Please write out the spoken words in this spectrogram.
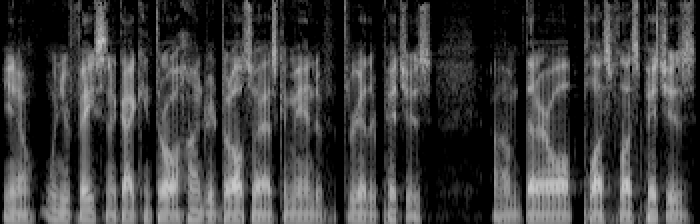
you know, when you're facing a guy can throw hundred, but also has command of three other pitches um, that are all plus plus pitches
